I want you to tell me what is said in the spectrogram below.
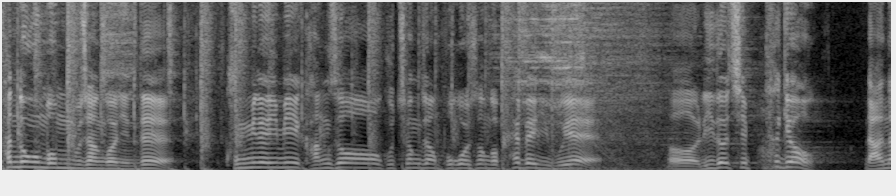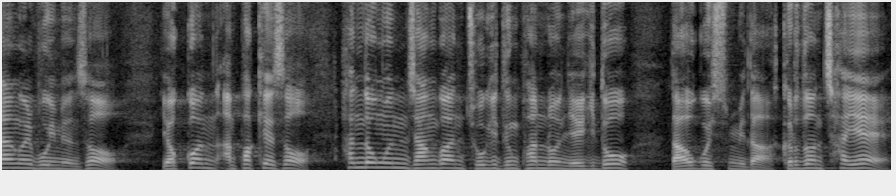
한동훈 법무부 장관인데 국민의힘이 강서구청장 보궐선거 패배 이후에 어, 리더십 타격 난항을 보이면서 여권 안팎에서 한동훈 장관 조기 등판론 얘기도 나오고 있습니다. 그러던 차에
